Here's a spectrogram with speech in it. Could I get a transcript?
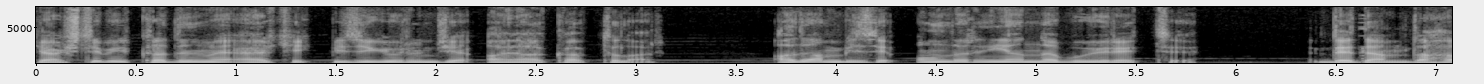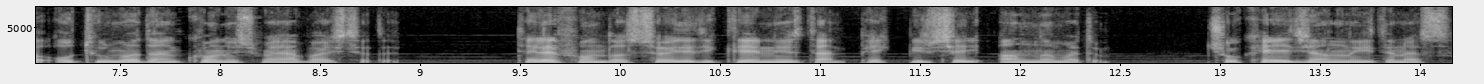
Yaşlı bir kadın ve erkek bizi görünce ayağa kalktılar. Adam bizi onların yanına buyur etti. Dedem daha oturmadan konuşmaya başladı. Telefonda söylediklerinizden pek bir şey anlamadım. Çok heyecanlıydınız.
